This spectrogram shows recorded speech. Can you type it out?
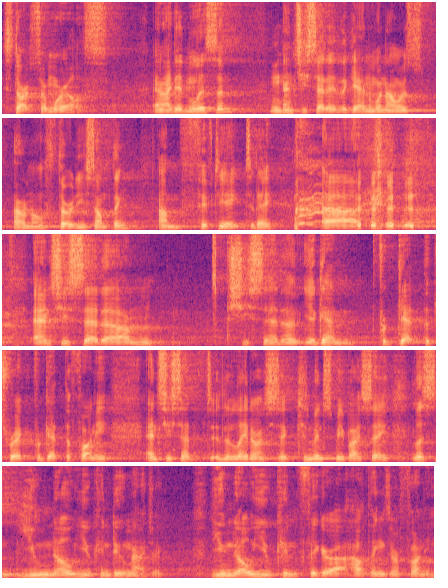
start somewhere else. And I didn't listen. And she said it again when I was, I don't know, 30 something. I'm 58 today. Uh, and she said, um, she said uh, again, forget the trick, forget the funny. And she said later on, she said, convinced me by saying, listen, you know you can do magic. You know you can figure out how things are funny.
